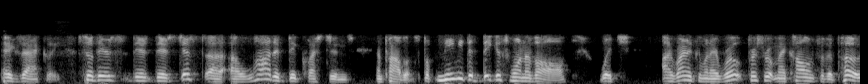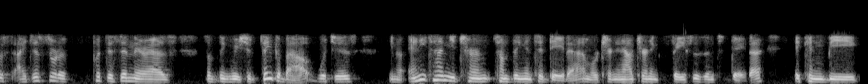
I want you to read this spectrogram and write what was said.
Exactly. So there's there, there's just a, a lot of big questions and problems, but maybe the biggest one of all, which ironically, when I wrote first wrote my column for the Post, I just sort of put this in there as something we should think about, which is you know anytime you turn something into data, and we're turning now turning faces into data, it can be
